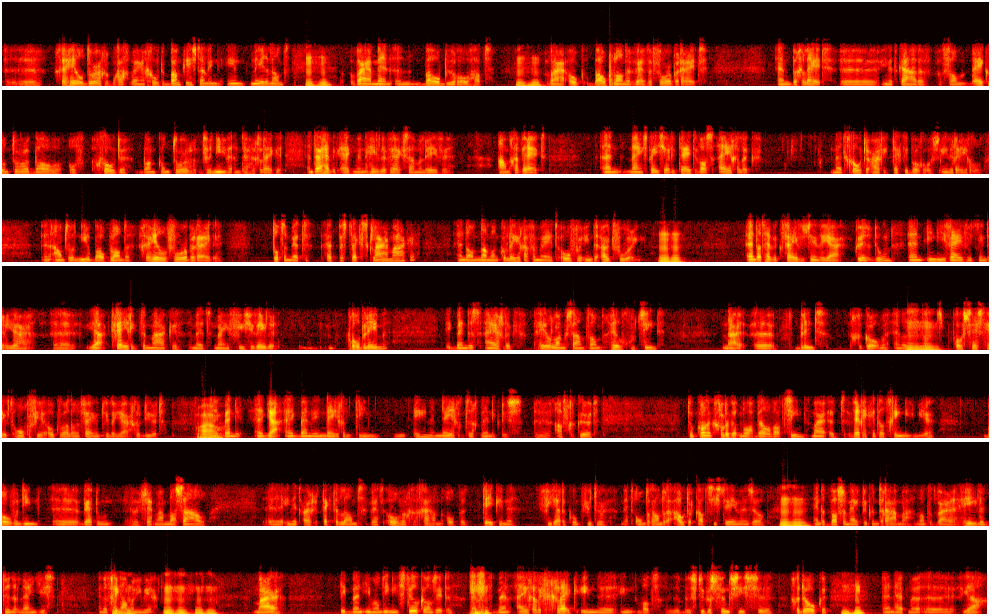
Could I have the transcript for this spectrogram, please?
geheel doorgebracht bij een grote bankinstelling in Nederland, Mhm, waar men een bouwbureau had mhm, waar ook bouwplannen werden voorbereid en begeleid eh, in het kader van bijkantoren bouwen of grote bankkantoren vernieuwen en dergelijke. En daar heb ik eigenlijk mijn hele werkzame leven aan gewerkt. En mijn specialiteit was eigenlijk met grote architectenbureaus in de regel een aantal nieuwbouwplannen geheel voorbereiden tot en met het bestek klaarmaken. En dan nam een collega van mij het over in de uitvoering. mhm, En dat heb ik 25 jaar kunnen doen. En in die 25 jaar eh, ja, kreeg ik te maken met mijn visuele problemen. Ik ben dus eigenlijk heel langzaam van heel goedziend naar eh, blind gekomen. En dat, Mhm. dat proces heeft ongeveer ook wel een 25 jaar geduurd. En Wauw. ik ben, en ja, en ik ben in 1991 ben ik dus eh, afgekeurd. Toen kon ik gelukkig nog wel wat zien, maar het werken dat ging niet meer. Bovendien eh, werd toen eh, zeg maar massaal eh, in het architectenland werd overgegaan op het tekenen via de computer met onder andere AutoCAD systemen en zo. Mhm, En dat was voor mij natuurlijk een drama, want het waren hele dunne lijntjes en dat ging Mhm. allemaal niet meer. mhm. Maar ik ben iemand die niet stil kan zitten. En ik ben eigenlijk gelijk in, eh, in wat bestuursfuncties eh, gedoken. Mhm, En heb me eh, ja,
